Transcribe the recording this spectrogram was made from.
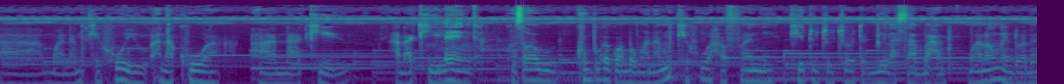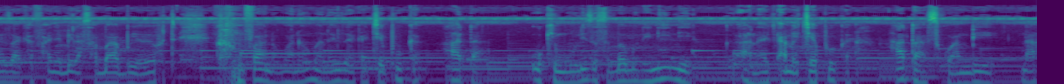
uh, mwanamke huyu anakuwa anaki, anakilenga. Kwa sababu kumbuka kwamba mwanamke huwa hafanyi kitu chochote bila sababu. Mwanaume ndo anaweza akafanya bila sababu yoyote. Kwa mfano mwanaume anaweza akachepuka hata ukimuuliza sababu ni nini amechepuka hata asikuambie na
